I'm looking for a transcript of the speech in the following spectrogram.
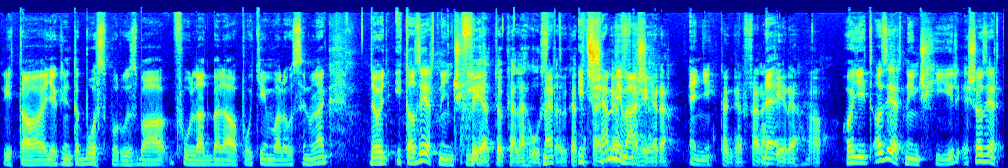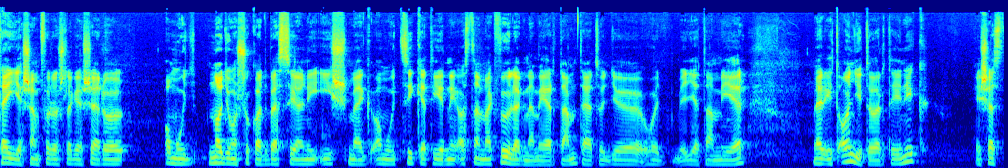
itt a, egyébként a Boszporuszba fulladt bele a Putyin valószínűleg, de hogy itt azért nincs hír. Féltöke lehúzta mert őket itt semmi más, ennyi. Tengerfenekére. De, hogy itt azért nincs hír, és azért teljesen fölösleges erről amúgy nagyon sokat beszélni is, meg amúgy cikket írni, aztán meg főleg nem értem, tehát hogy, hogy egyáltalán miért. Mert itt annyi történik, és ezt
